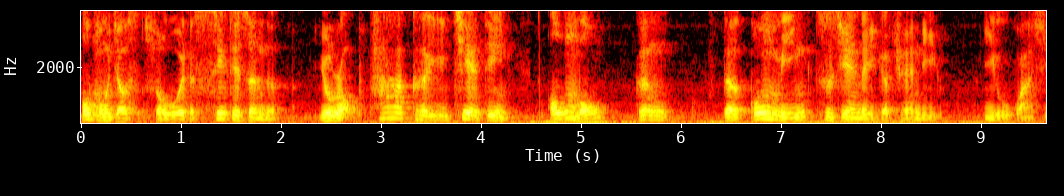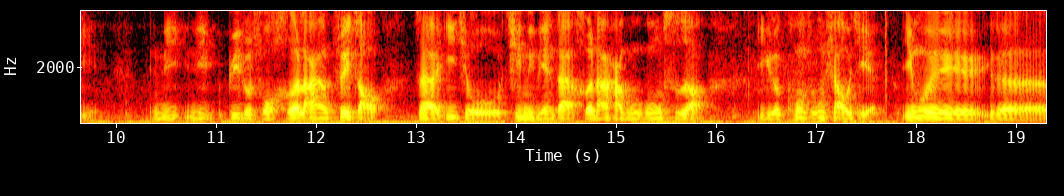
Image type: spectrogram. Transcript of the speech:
欧盟就是所谓的 citizen Europe，它可以界定欧盟跟的公民之间的一个权利义务关系。你你比如说荷兰最早在一九七零年代，荷兰航空公司啊，一个空中小姐因为这个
